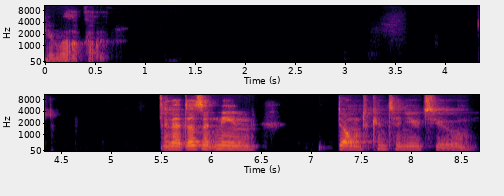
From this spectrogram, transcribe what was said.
You're welcome. And that doesn't mean don't continue to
